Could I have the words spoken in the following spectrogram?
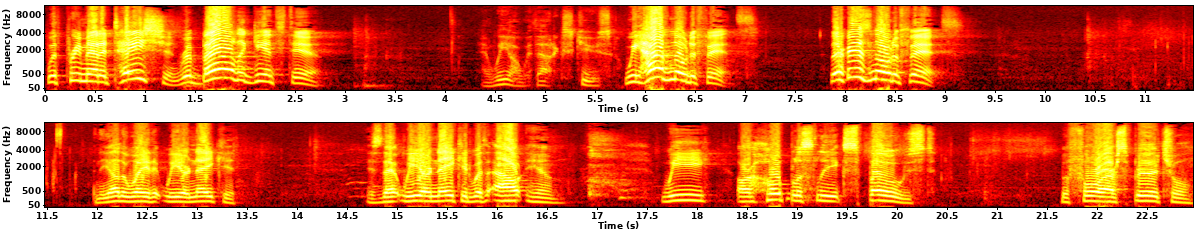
with premeditation, rebelled against Him. And we are without excuse. We have no defense. There is no defense. And the other way that we are naked is that we are naked without Him. We are hopelessly exposed before our spiritual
